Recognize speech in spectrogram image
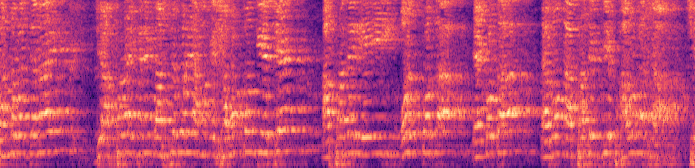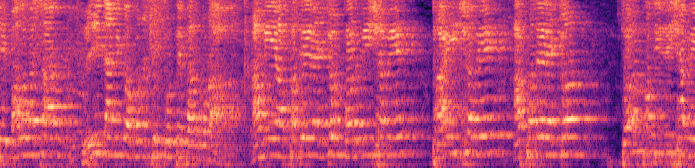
ধন্যবাদ জানাই যে আপনারা এখানে কষ্ট করে আমাকে সমর্থন দিয়েছেন। আপনাদের এই ঐক্যতা, একতা এবং আপনাদের যে ভালোবাসা, সেই ভালোবাসার ঋণ আমি কখনো শোধ করতে পারব না। আমি আপনাদের একজন কর্মী হিসাবে, ভাই হিসাবে, আপনাদের একজন জনপ্রতিনিধি হিসাবে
